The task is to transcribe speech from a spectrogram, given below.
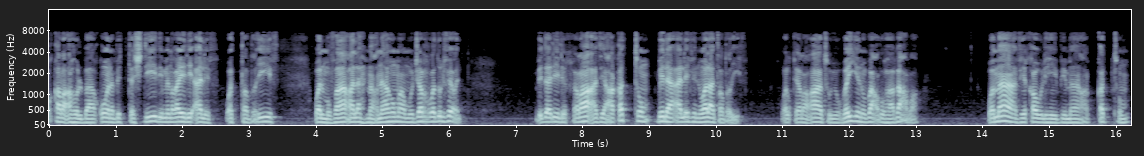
وقرأه الباقون بالتشديد من غير ألف والتضعيف والمفاعلة معناهما مجرد الفعل. بدليل قراءة عقدتم بلا ألف ولا تضعيف. والقراءات يبين بعضها بعضا. وما في قوله بما عقدتم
